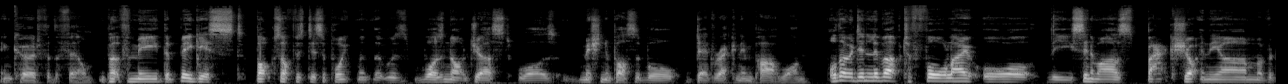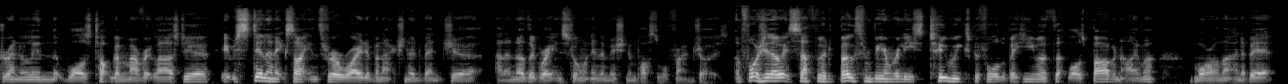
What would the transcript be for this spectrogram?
incurred for the film. But for me, the biggest box office disappointment that was was not just was Mission Impossible: Dead Reckoning Part One. Although it didn't live up to Fallout or the cinema's back shot in the arm of adrenaline that was Top Gun Maverick last year, it was still an exciting thrill ride of an action adventure and another great installment in the Mission Impossible franchise. Unfortunately, though, it suffered both from being released two weeks before the behemoth that was Barbenheimer, more on that in a bit,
